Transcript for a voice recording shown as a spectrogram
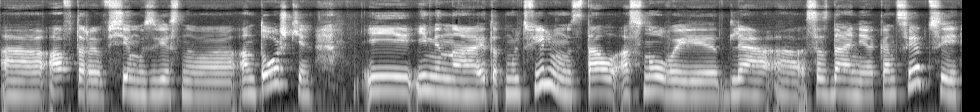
авторы всем известного Антошки. И именно этот мультфильм стал основой для создания концепции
